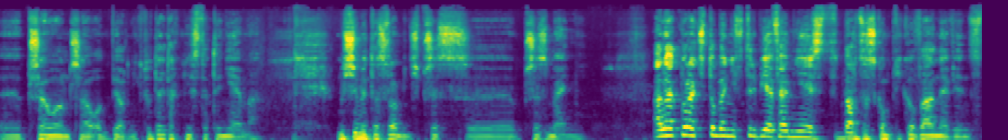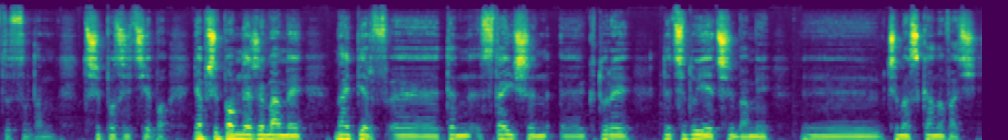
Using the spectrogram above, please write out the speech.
y, przełączał odbiornik. Tutaj tak niestety nie ma. Musimy to zrobić przez, y, przez menu. Ale akurat to menu w trybie FM nie jest bardzo skomplikowane, więc to są tam trzy pozycje, bo ja przypomnę, że mamy najpierw y, ten station, y, który decyduje, czy mamy, y, czy ma skanować,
